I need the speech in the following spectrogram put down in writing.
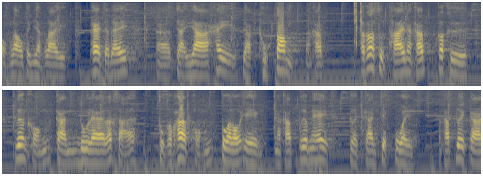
ของเราเป็นอย่างไร แพทย์จะได้จ่ายยาให้อย่างถูกต้องนะครับ แล้วก็สุดท้ายนะครับก็คือเรื่องของการดูแลรักษาสุขภาพของตัวเราเองนะครับ เพื่อไม่ให้เกิดการเจ็บป่วยนะครับ ด้วยการ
